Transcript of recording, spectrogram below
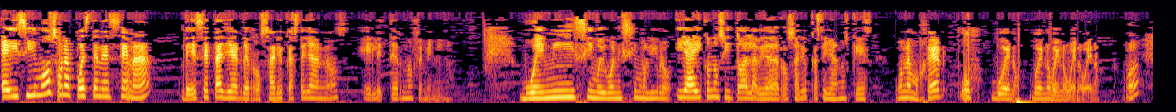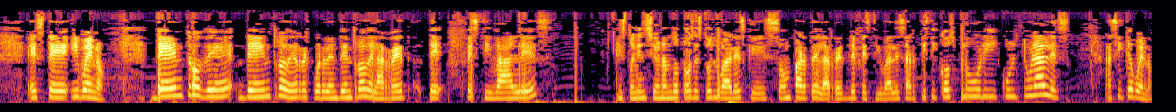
e hicimos una puesta en escena de ese taller de Rosario Castellanos, El Eterno Femenino. Buenísimo y buenísimo libro. Y ahí conocí toda la vida de Rosario Castellanos, que es una mujer, uff, bueno, bueno, bueno, bueno, bueno. ¿no? Este, y bueno, dentro de, dentro de, recuerden, dentro de la red de festivales, estoy mencionando todos estos lugares que son parte de la red de festivales artísticos pluriculturales. Así que bueno,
